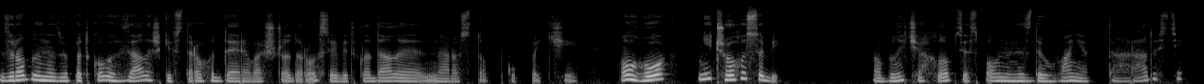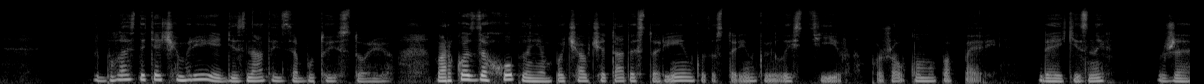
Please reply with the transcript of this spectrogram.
зроблений з випадкових залишків старого дерева, що дорослі відкладали на розтопку печі. Ого, нічого собі. Обличчя хлопця сповнене здивування та радості. Збулась дитяча мрія дізнатись забуту історію. Марко з захопленням почав читати сторінку за сторінкою листів на пожовклому папері. Деякі з них вже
